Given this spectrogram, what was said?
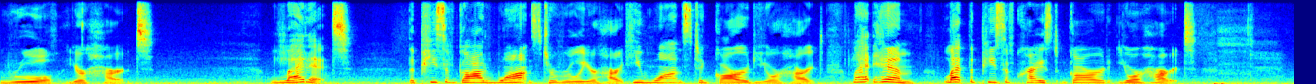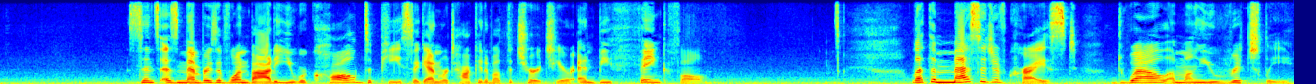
rule your heart. Let it. The peace of God wants to rule your heart. He wants to guard your heart. Let Him. Let the peace of Christ guard your heart. Since, as members of one body, you were called to peace, again, we're talking about the church here, and be thankful. Let the message of Christ dwell among you richly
